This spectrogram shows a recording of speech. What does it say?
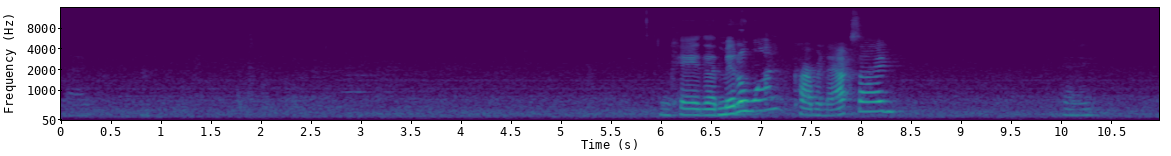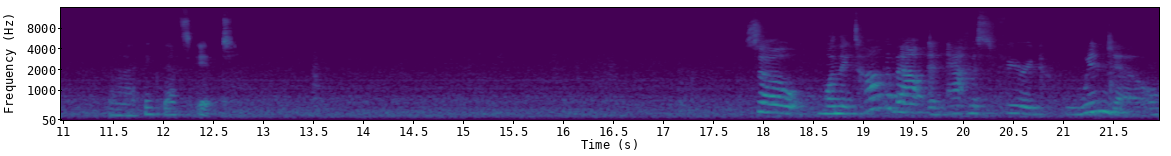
Okay? Okay, the middle one, carbon dioxide. Okay, and I think that's it. So when they talk about an atmospheric window,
